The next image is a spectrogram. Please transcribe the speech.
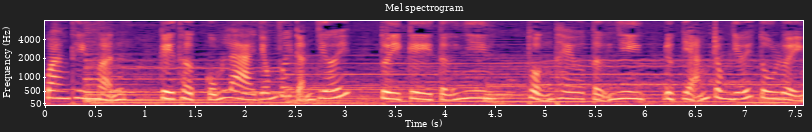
quan thiên mệnh, kỳ thực cũng là giống với cảnh giới, tùy kỳ tự nhiên, thuận theo tự nhiên được giảng trong giới tu luyện.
